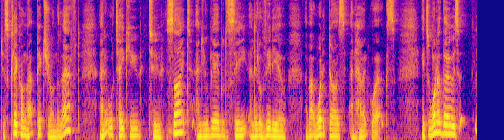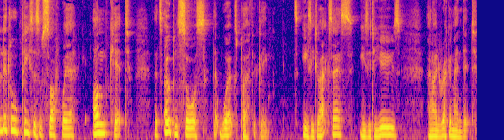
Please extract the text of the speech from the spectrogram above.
Just click on that picture on the left and it will take you to the site and you'll be able to see a little video about what it does and how it works. It's one of those little pieces of software on kit that's open source that works perfectly. Easy to access, easy to use, and I'd recommend it.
